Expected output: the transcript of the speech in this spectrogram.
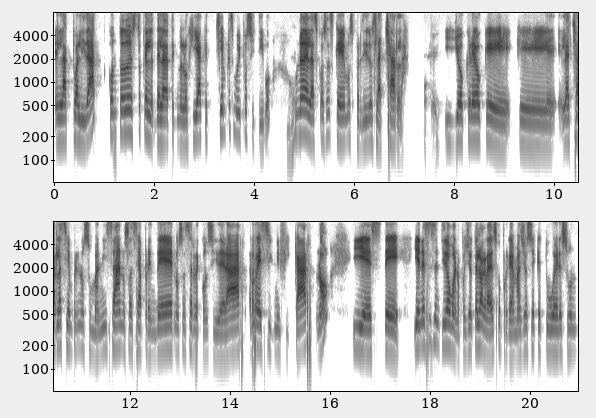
en la actualidad, con todo esto que, de la tecnología, que siempre es muy positivo, una de las cosas que hemos perdido es la charla. Y yo creo que, la charla siempre nos humaniza, nos hace aprender, nos hace reconsiderar, resignificar, ¿no? Y, este, y en ese sentido, bueno, pues yo te lo agradezco porque además yo sé que tú eres un,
